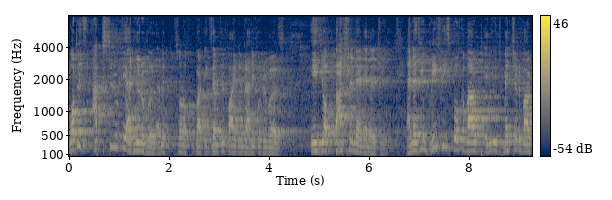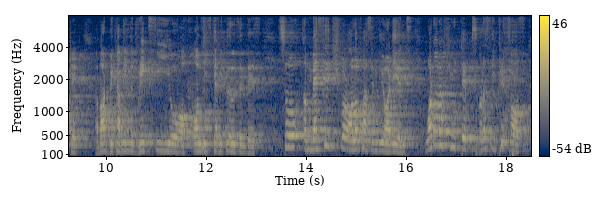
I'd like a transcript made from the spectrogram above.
what is absolutely admirable and it sort of got exemplified in Rally for Rivers is your passion and energy. And as you briefly spoke about, and you mentioned about it, about becoming the great CEO of all these chemicals in this. So a message for all of us in the audience, what are a few tips or a secret sauce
